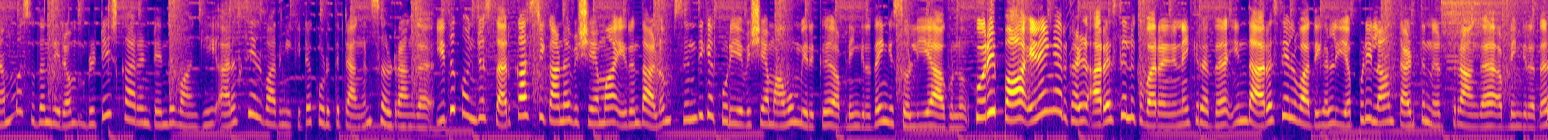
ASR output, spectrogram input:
நம்ம சுதந்திரம் பிரிட்டிஷ்காரன்ட்டேந்து வாங்கி அரசியல்வாதிங்க கிட்ட கொடுத்துட்டாங்கன்னு சொல்றாங்க. இது கொஞ்சம் சர்காஸ்டிக்கான விஷயமா இருந்தாலும் சிந்திக்கக்கூடிய விஷயமாவும் இருக்கு அப்படிங்கறத இங்க சொல்லியே ஆகணும். குறிப்பா இளைஞர்கள் அரசியலுக்கு வர நினைக்கிறத இந்த அரசியல்வாதிகள் எப்படிலாம் தடுத்து நிறுத்துறாங்க அப்படிங்கறத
